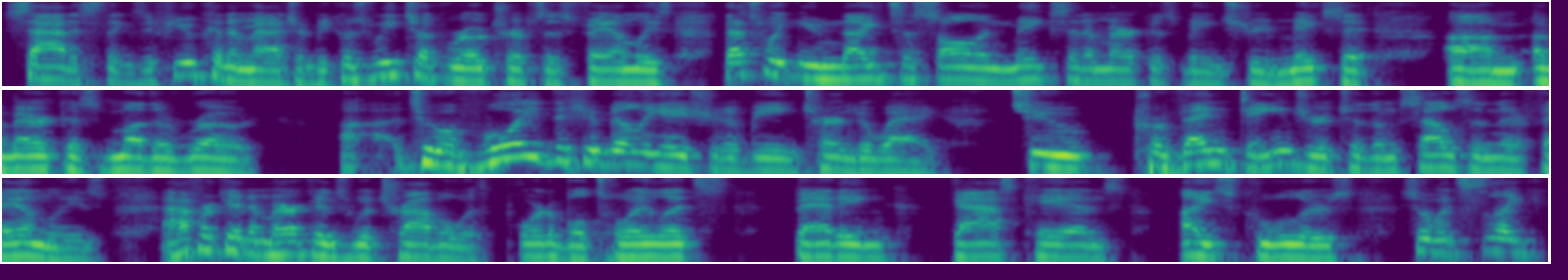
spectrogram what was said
saddest things, if you can imagine, because we took road trips as families. That's what unites us all and makes it America's mainstream, makes it um, America's mother road. Uh, to avoid the humiliation of being turned away, to prevent danger to themselves and their families, African Americans would travel with portable toilets, bedding, gas cans, ice coolers. So it's like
